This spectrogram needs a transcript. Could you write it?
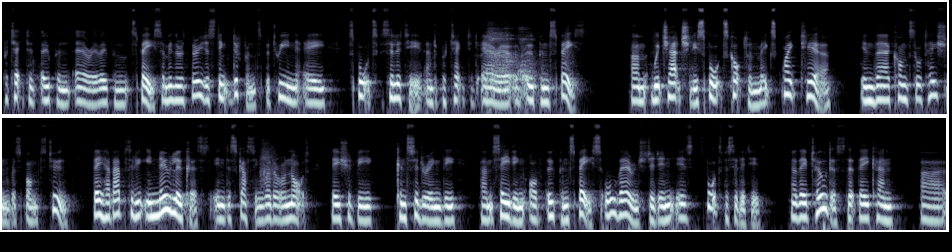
protected open area, of open space. I mean, there is a very distinct difference between a sports facility and a protected area of open space, um, which actually Sport Scotland makes quite clear in their consultation response too. They have absolutely no locus in discussing whether or not they should be considering the um, saving of open space. All they're interested in is sports facilities. Now, they've told us that they can uh,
